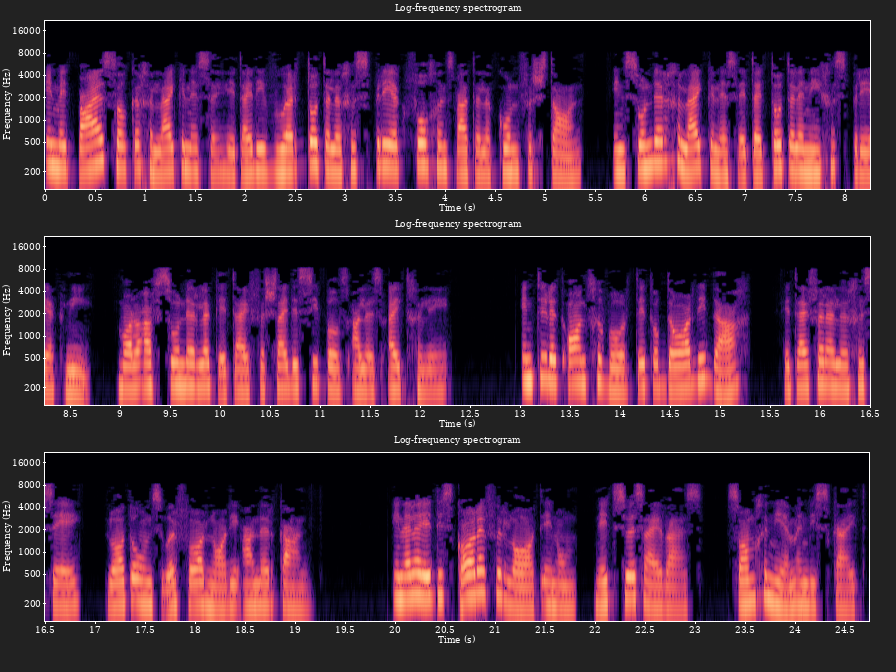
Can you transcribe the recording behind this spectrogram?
En met baie sulke gelijkenissen het hy die woord tot hulle gesprek volgens wat hulle kon verstaan, en zonder gelijkenis het hy tot hulle nie gesprek nie, maar afzonderlijk het hy vir sy disciples alles uitgelee. En toe het aangeword het op daar die dag, het hy vir hulle gesê, laat ons oorvaar na die ander kant. En hulle het die skare verlaat en om, net soos hy was, saamgeneem in die skuit,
